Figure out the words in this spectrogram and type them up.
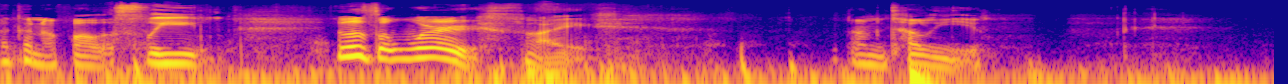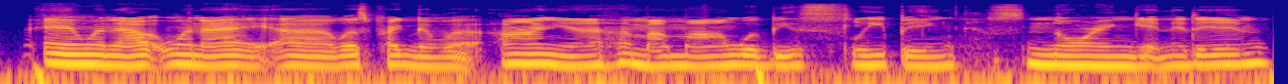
I couldn't fall asleep. It was the worst. Like I'm telling you. And when I when I uh, was pregnant with Anya, my mom would be sleeping, snoring, getting it in.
